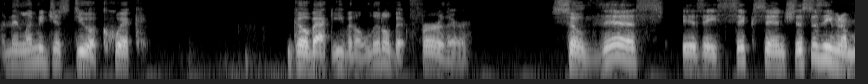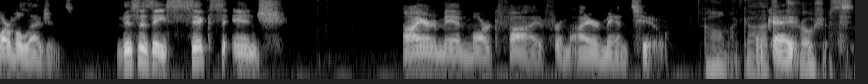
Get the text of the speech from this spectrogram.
and then let me just do a quick go back even a little bit further. So this is a six inch, this isn't even a Marvel Legends. This is a six inch Iron Man Mark V from Iron Man 2. Oh my god, that's okay. atrocious.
